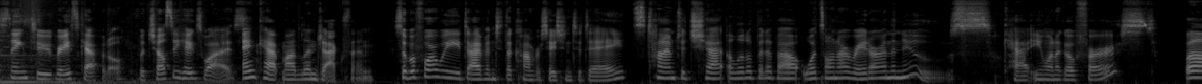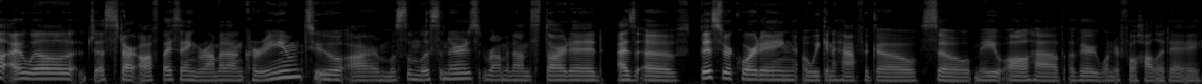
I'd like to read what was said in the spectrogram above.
listening to Race Capital with Chelsea Higgs Wise. and Kat Maudlin Jackson. So before we dive into the conversation today, it's time to chat a little bit about what's on our radar in the news. Kat, you want to go first? Well, I will just start off by saying Ramadan Kareem to our Muslim listeners. Ramadan started as of this recording a week and a half ago. So may you all have a very wonderful holiday.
